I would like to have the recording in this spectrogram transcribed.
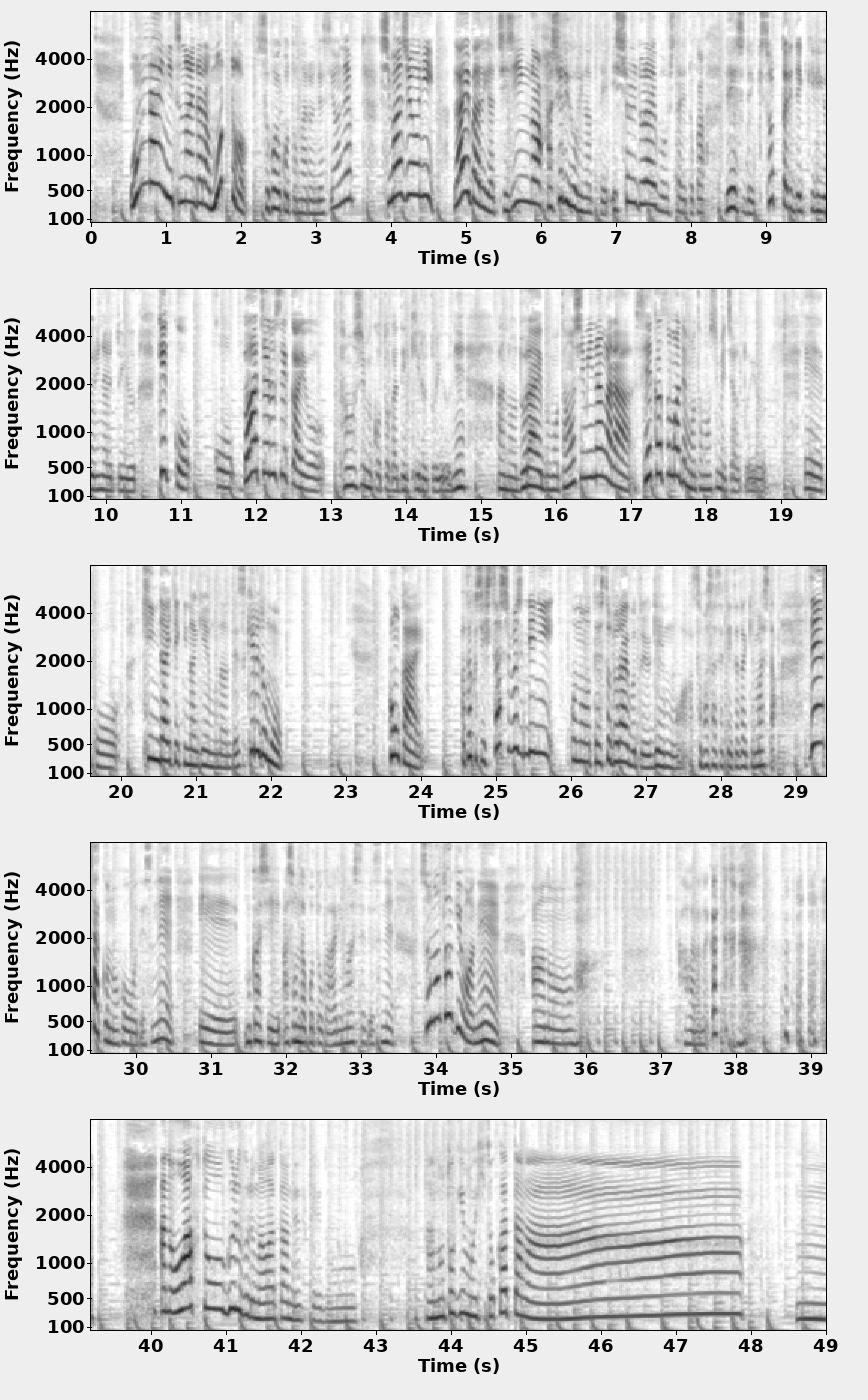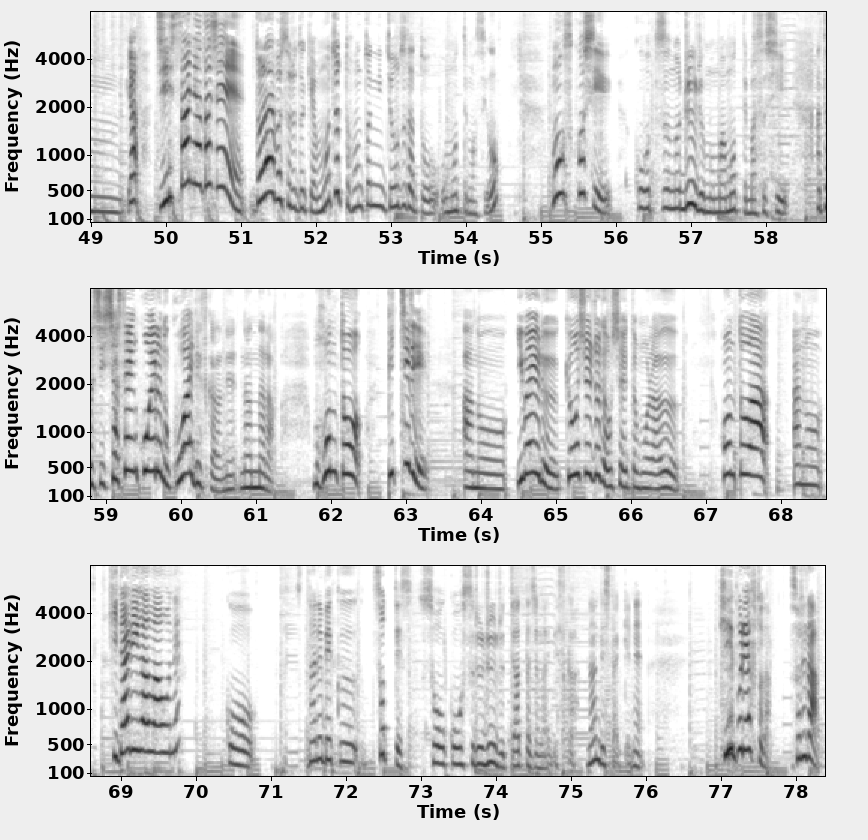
オンラインにつないだらもっとすごいことになるんですよね。島中にライバルや知人が走るようになって一緒にドライブをしたりとかレースで競ったりできるようになるという結構こうバーチャル世界を楽しむことができるというねあのドライブも楽しみながら生活までも楽しめちゃうという、えー、こう近代的なゲームなんですけれども今回私久しぶりにこのテストドライブというゲームを遊ばさせていただきました。前作の方をですね、えー、昔遊んだことがありましてですねその時はねあの 変わらなかったかな。あのオアフトをぐるぐる回ったんですけれどもあの時もひどかったなぁ。うん。いや実際に私ドライブする時はもうちょっと本当に上手だと思ってますよ。もう少し交通のルールも守ってますし私車線越えるの怖いですからね。なんなら。もう本当ぴっちりあのいわゆる教習所で教えてもらう本当はあの左側をねこうなるべく沿って走行するルールってあったじゃないですか。何でしたっけね。キープレフトだ。それだ。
